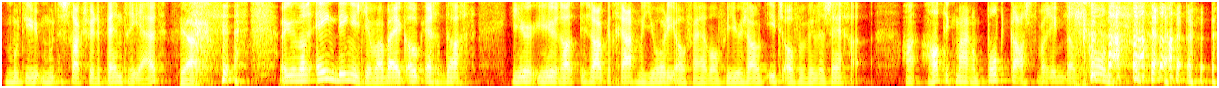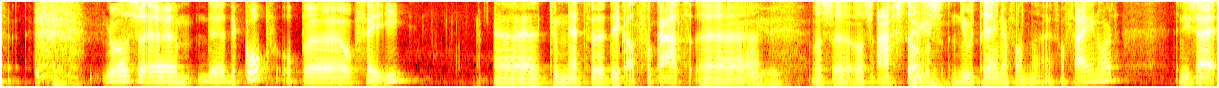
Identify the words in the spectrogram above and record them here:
We moeten, hier, moeten straks weer de pantry uit. Ja, Maar ik heb nog één dingetje waarbij ik ook echt dacht... Hier, hier zou ik het graag met Jordi over hebben... of hier zou ik iets over willen zeggen. Ha- Had ik maar een podcast waarin dat kon. dat was ehm, de, de kop op, eh, op VI. Eh, toen net eh Dick Advocaat oh was, was aangesteld als nieuwe trainer van, eh, van Feyenoord. En die zei,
